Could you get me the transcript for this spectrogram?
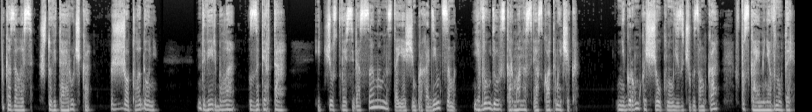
Показалось, что витая ручка жжет ладонь. Дверь была заперта. И, чувствуя себя самым настоящим проходимцем, я выудил из кармана связку отмычек. Негромко щелкнул язычок замка, впуская меня внутрь.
